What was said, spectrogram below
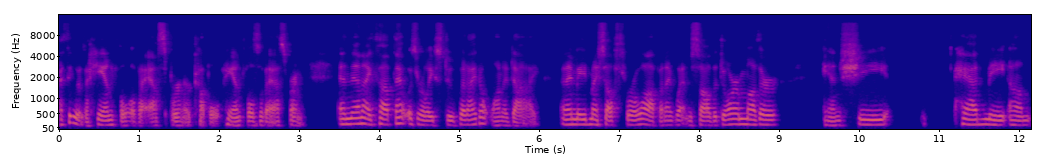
I think it was a handful of aspirin or a couple handfuls of aspirin. And then I thought that was really stupid. I don't want to die. And I made myself throw up. And I went and saw the dorm mother, and she had me, um,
